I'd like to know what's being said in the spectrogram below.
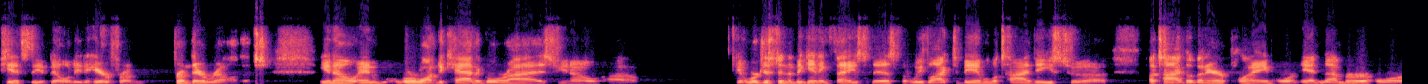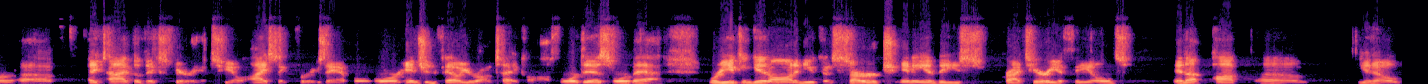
kids the ability to hear from from their relatives you know, and we're wanting to categorize, you know, uh, you know, we're just in the beginning phase of this, but we'd like to be able to tie these to a, a type of an airplane or in number or uh, a type of experience, you know, icing, for example, or engine failure on takeoff, or this or that, where you can get on and you can search any of these criteria fields and up pop, uh, you know,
